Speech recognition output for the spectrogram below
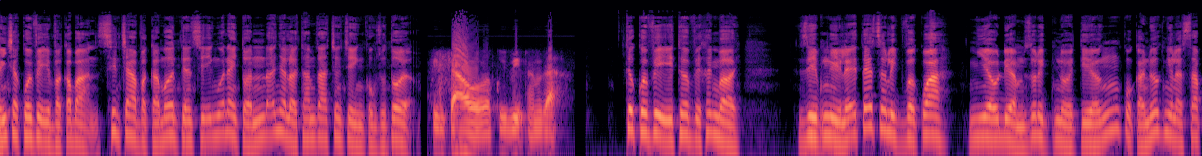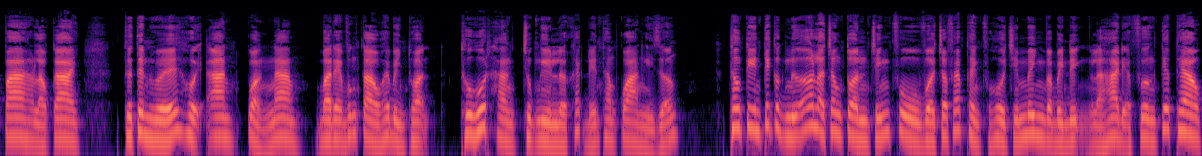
Kính chào quý vị và các bạn. Xin chào và cảm ơn tiến sĩ Nguyễn Anh Tuấn đã nhận lời tham gia chương trình cùng chúng tôi. Xin chào quý vị khán giả. Thưa quý vị, thưa vị khách mời, dịp nghỉ lễ Tết Dương lịch vừa qua, nhiều điểm du lịch nổi tiếng của cả nước như là Sapa, Lào Cai, Thừa Thiên Huế, Hội An, Quảng Nam, Bà Rịa Vũng Tàu hay Bình Thuận thu hút hàng chục nghìn lượt khách đến tham quan nghỉ dưỡng. Thông tin tích cực nữa là trong tuần chính phủ vừa cho phép thành phố Hồ Chí Minh và Bình Định là hai địa phương tiếp theo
